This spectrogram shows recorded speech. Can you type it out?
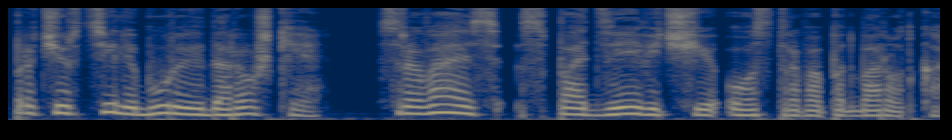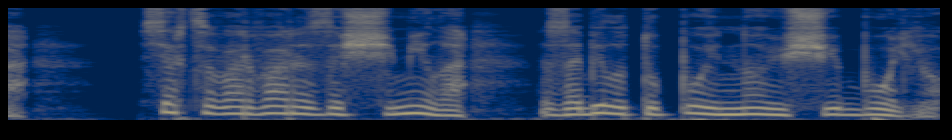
прочертили бурые дорожки, срываясь с подевичьи острого подбородка. Сердце Варвары защемило, забило тупой ноющей болью.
